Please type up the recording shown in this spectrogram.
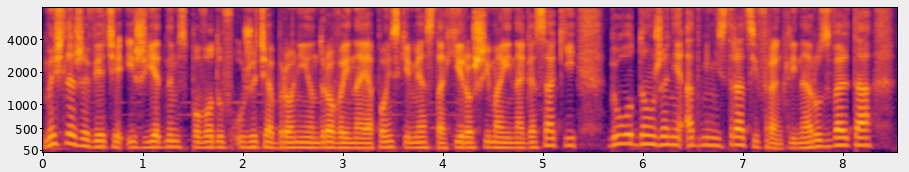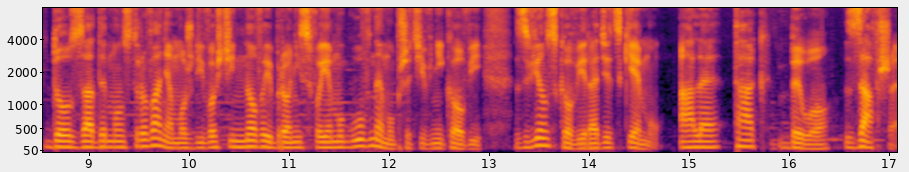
Myślę, że wiecie, iż jednym z powodów użycia broni jądrowej na japońskie miasta Hiroshima i Nagasaki było dążenie administracji Franklina Roosevelta do zademonstrowania możliwości nowej broni swojemu głównemu przeciwnikowi Związkowi Radzieckiemu. Ale tak było zawsze.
